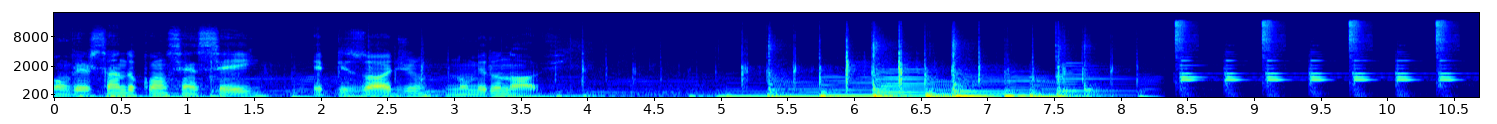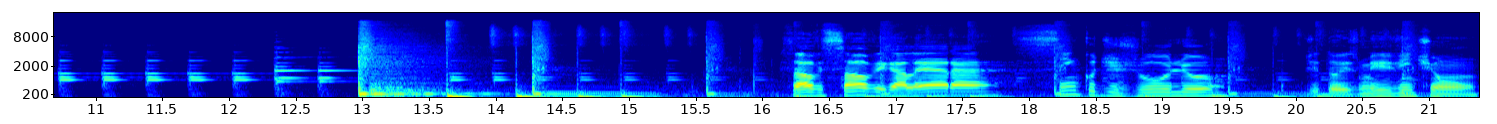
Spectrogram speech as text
Conversando com o Sensei, episódio número 9. Salve, salve galera! 5 de julho de 2021,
